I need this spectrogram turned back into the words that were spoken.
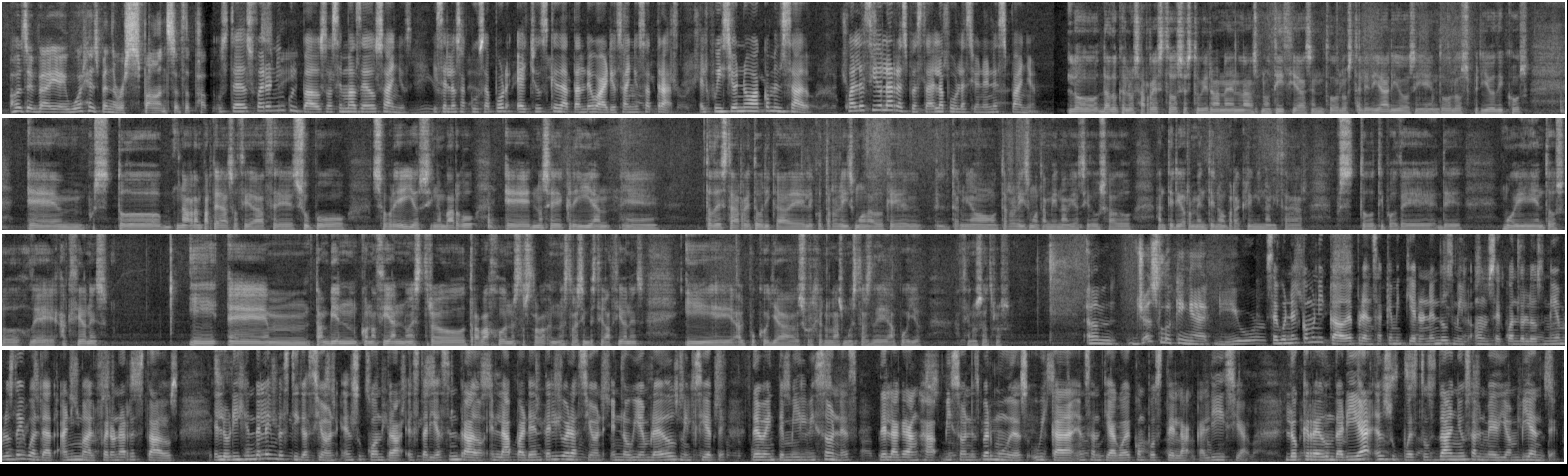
José Valle, what has been the response of the public? Ustedes fueron inculpados hace más de dos años y se los acusa por hechos que datan de varios años atrás. El juicio no ha comenzado. ¿Cuál ha sido la respuesta de la población en España? Lo, dado que los arrestos estuvieron en las noticias, en todos los telediarios y en todos los periódicos, eh, pues todo, una gran parte de la sociedad eh, supo sobre ellos, sin embargo, eh, no se creían eh, toda esta retórica del ecoterrorismo, dado que el, término terrorismo también había sido usado anteriormente ¿no? para criminalizar pues, todo tipo de, movimientos o de acciones. Y em, también conocían nuestro trabajo, nuestras investigaciones y al poco ya surgieron las muestras de apoyo hacia nosotros. Um, Según el comunicado de prensa que emitieron en 2011 cuando los miembros de Igualdad Animal fueron arrestados, el origen de la investigación en su contra estaría centrado en la aparente liberación en noviembre de 2007 de 20.000 bisones de la granja Bisones Bermúdez ubicada en Santiago de Compostela, Galicia, lo que redundaría en supuestos daños al medio ambiente.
